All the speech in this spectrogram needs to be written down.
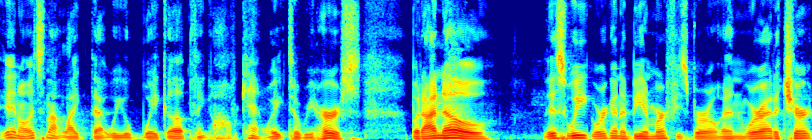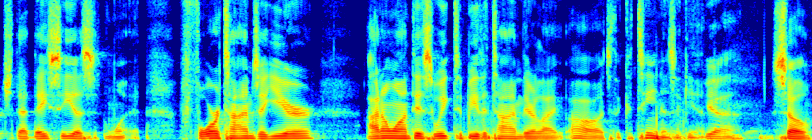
you know, it's not like that we wake up think, oh, we can't wait to rehearse. But I know this week we're going to be in Murfreesboro, and we're at a church that they see us one, four times a year. I don't want this week to be the time they're like, oh, it's the Katinas again. yeah So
